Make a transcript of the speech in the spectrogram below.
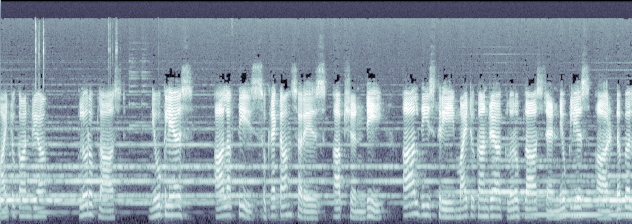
Mitochondria, chloroplast, nucleus, all of these. So correct answer is option D. All these three mitochondria, chloroplast and nucleus are double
